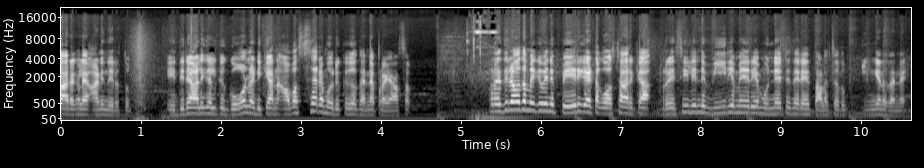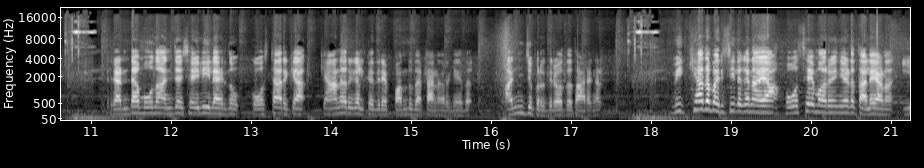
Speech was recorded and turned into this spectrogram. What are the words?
താരങ്ങളെ അണിനിരത്തും. എതിരാളികൾക്ക് ഗോൾ അടിക്കാൻ അവസരമൊരുക്കുക തന്നെ പ്രയാസം. പ്രതിരോധ മികവിന് പേരുകേട്ട കോസ്റ്റാറിക്ക ബ്രസീലിന്റെ വീര്യമേറിയ മുന്നേറ്റ നിരയെ തളച്ചതും ഇങ്ങനെ തന്നെ. രണ്ട് മൂന്ന് അഞ്ച് ശൈലിയിലായിരുന്നു കോസ്റ്റാറിക്ക ക്യാനറുകൾക്കെതിരെ പന്ത് തട്ടാൻ ഇറങ്ങിയത്. അഞ്ച് പ്രതിരോധ താരങ്ങൾ. വിഖ്യാത പരിശീലകനായ ഹോസെ മൊറേഞ്ഞയുടെ തലയാണ് ഈ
